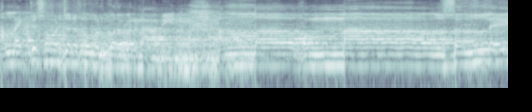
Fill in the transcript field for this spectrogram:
আল্লাহ একটু সময়ের জন্য কবুল করে বলেন আমিন। আল্লাহুম্মা সাল্লি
